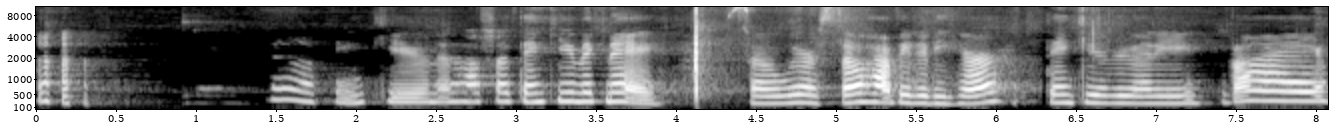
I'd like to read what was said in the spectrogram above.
yeah, thank you, Natasha. Thank you, McNay. So we are so happy to be here. Thank you, everybody. Bye.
